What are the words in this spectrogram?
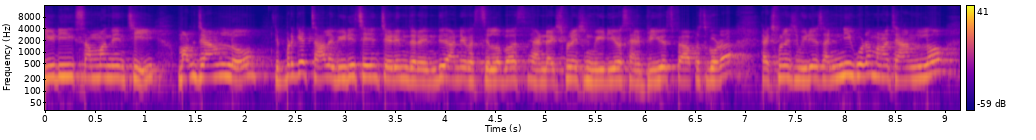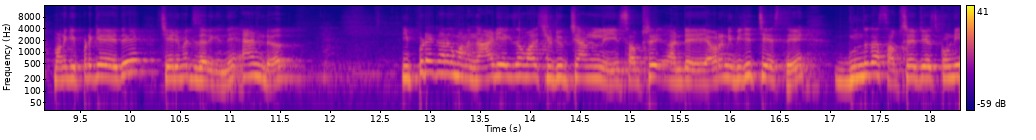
జీడీకి సంబంధించి మన ఛానల్లో ఇప్పటికే చాలా వీడియోస్ చేయడం చేయడం జరిగింది. దాని యొక్క syllabus and explanation videos and previous papers కూడా ఎక్స్ప్లెనేషన్ వీడియోస్ అన్ని కూడా మన ఛానల్లో మనకి ఇప్పటికే అయితే చేయడం అయితే జరిగింది. అండ్ ఇప్పుడే కనుక మన నాడి ఎగ్జామ్ వారి యూట్యూబ్ ఛానల్ని సబ్స్క్రైబ్ అంటే ఎవరైనా విజిట్ చేస్తే ముందుగా సబ్స్క్రైబ్ చేసుకోండి.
